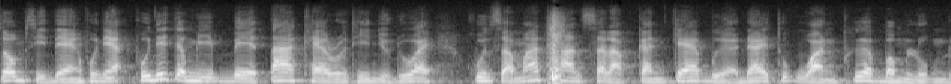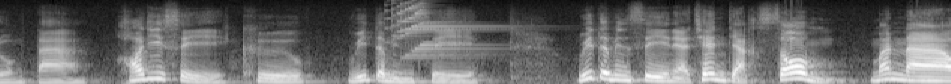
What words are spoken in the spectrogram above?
ส้มสีแดงพวกนี้พวกนี้จะมีเบต้าแคโรทีนอยู่ด้วย คุณสามารถทานสลับกันแก้เบื่อได้ทุกวันเพื่อบำรุงดวงตา ข้อทีสี่4 คือ วิตามินซีวิตามินซีเนี่ยเช่นจากส้ม มะนาว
